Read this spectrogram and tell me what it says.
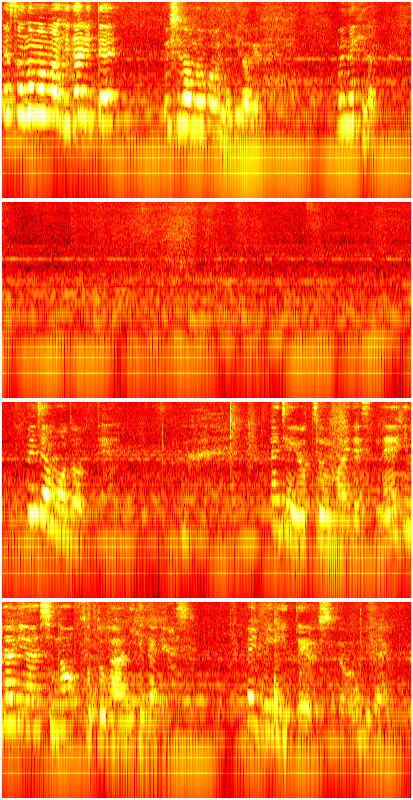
じゃあそのまま左手後ろの方に広げて胸開くはいじゃあ戻って。はいじゃあ四つん這いですね。左足の外側に左足。はい右手後ろを左手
